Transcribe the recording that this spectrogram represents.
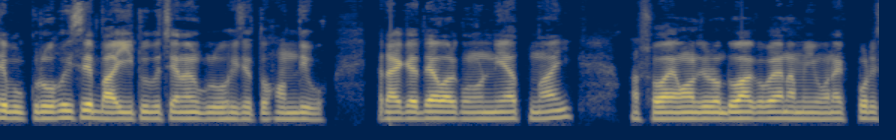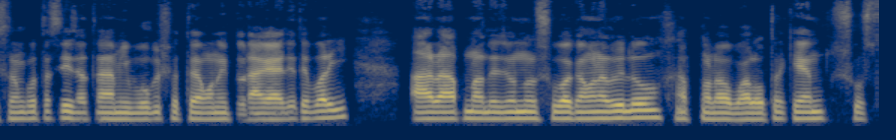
ফেসবুক গ্রো হয়েছে বা ইউটিউবে চ্যানেল গ্রো হয়েছে তখন দিব। এর আগে দেওয়ার কোনো নিয়াত নাই। আর সবাই আমার জন্য দোয়া করবেন, আমি অনেক পরিশ্রম করতেছি যাতে আমি ভবিষ্যতে অনেক দূর আগায় যেতে পারি। আর আপনাদের জন্য শুভকামনা রইল। আপনারাও ভালো থাকেন, সুস্থ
